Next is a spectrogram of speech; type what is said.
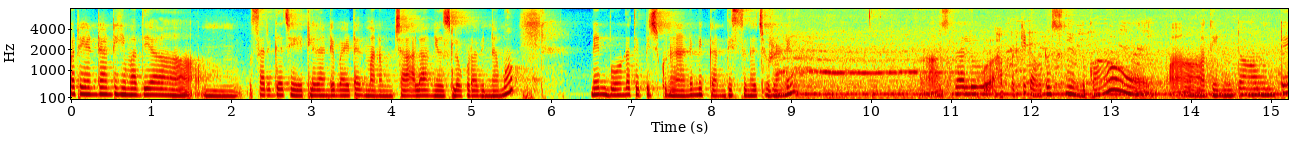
బట్ ఏంటంటే ఈ మధ్య సరిగ్గా చేయట్లేదండి. బయట మనం చాలా న్యూస్లో కూడా విన్నాము. నేను బోండా తెప్పించుకున్నానండి మీకు కనిపిస్తుందో చూడండి. అసలు అప్పటికి డౌట్ వస్తుంది ఎందుకో? తింటా ఉంటే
